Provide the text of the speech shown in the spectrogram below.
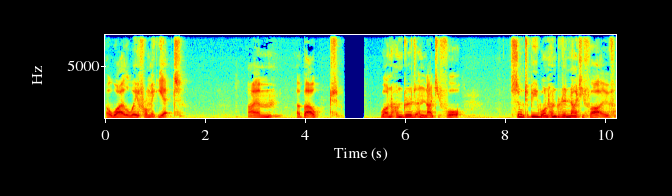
a while away from it yet. I am about 194. Soon to be 195.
